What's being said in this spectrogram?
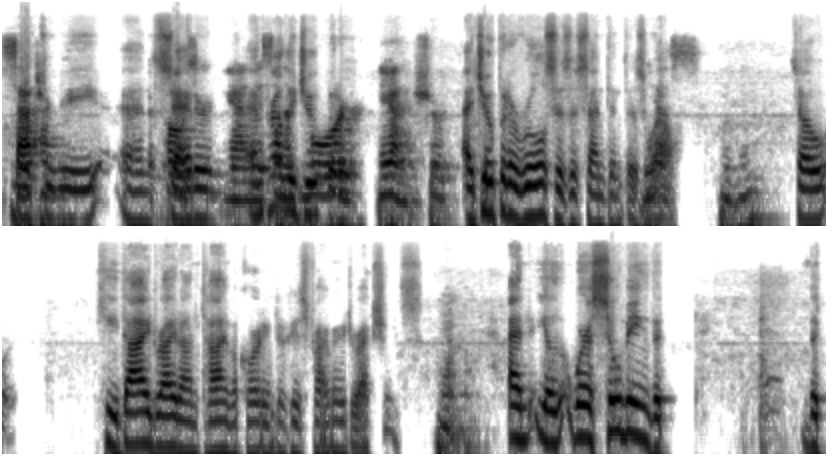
Saturn, Mercury, and Saturn, yeah, and probably Jupiter. Yeah, sure. And Jupiter rules his ascendant as well. Yes. Mm-hmm. So he died right on time according to his primary directions. Yeah. And you know, we're assuming that the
